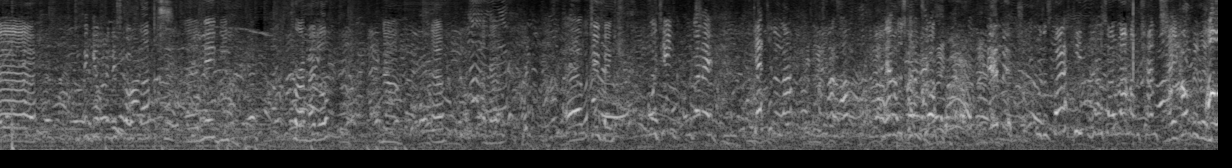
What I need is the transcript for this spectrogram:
Uh, do you think you'll finish both laps? Uh, maybe. For a medal? No. No? Okay. Uh, what do you think? I think I'm gonna get to the lap, and then I'm just gonna drop. Image! With there's five people here, so I will not have a chance.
